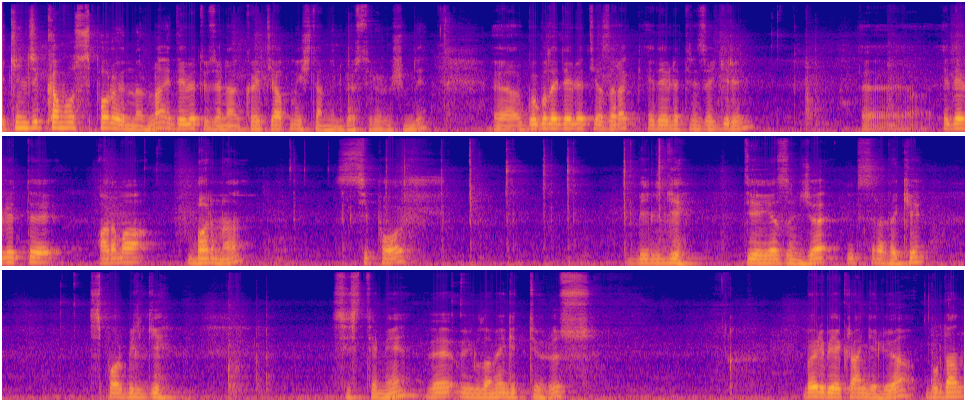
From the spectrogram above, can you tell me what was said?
İkinci kamu spor oyunlarına e-devlet üzerinden kayıt yapma işlemlerini gösteriyorum şimdi. Ee, Google e-devlet yazarak e-devletinize girin. Ee, E-devlette arama barına spor bilgi diye yazınca ilk sıradaki spor bilgi sistemi ve uygulamaya git diyoruz. Böyle bir ekran geliyor. Buradan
